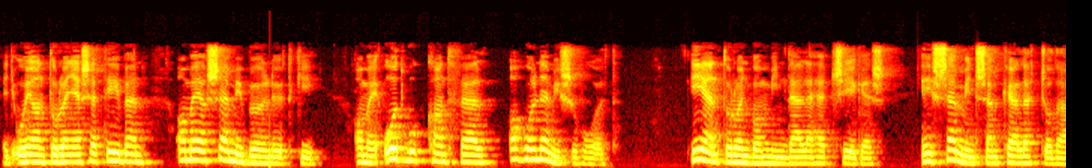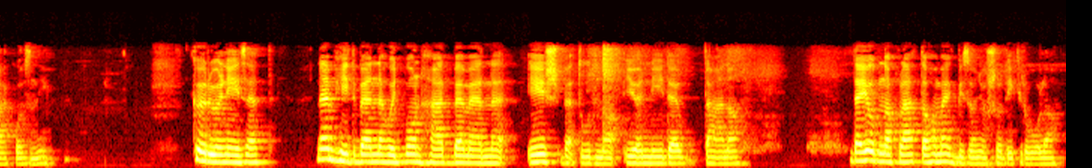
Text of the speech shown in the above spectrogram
egy olyan torony esetében, amely a semmiből nőtt ki, amely ott bukkant fel, ahol nem is volt. Ilyen toronyban minden lehetséges, és semmint sem kellett csodálkozni. Körülnézett, nem hitt benne, hogy Bonhát bemerne és be tudna jönni ide utána. De jobbnak látta, ha megbizonyosodik róla.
